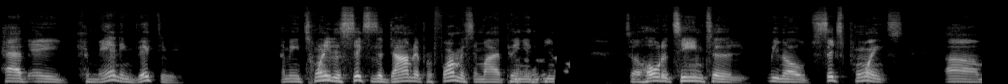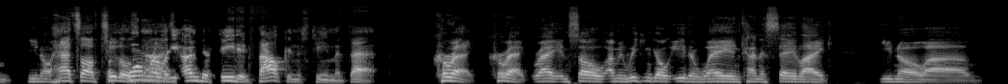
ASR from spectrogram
have a commanding victory. I mean, 20 to 6 is a dominant performance, in my opinion. Mm-hmm. You know, to hold a team to, you know, six points. Um, you know, hats off to those formerly guys. undefeated Falcons team at that. Correct, correct, right. And so, I mean, we can go either way and kind of say, like, you know, um,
